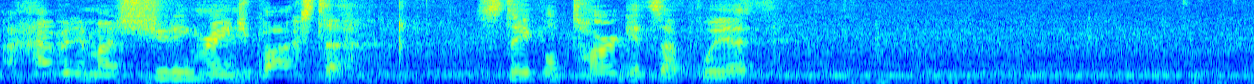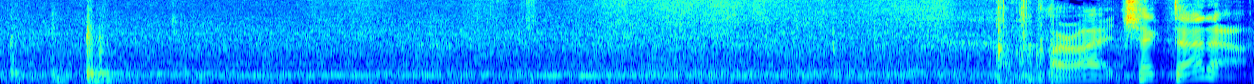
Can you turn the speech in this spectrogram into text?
I have it in my shooting range box to staple targets up with. All right, check that out.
